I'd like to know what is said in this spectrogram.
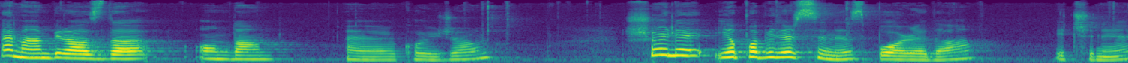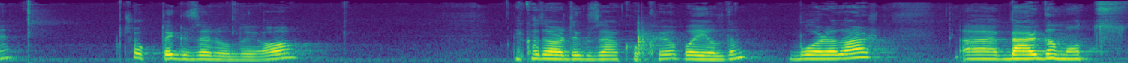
Hemen biraz da ondan e, koyacağım. Şöyle yapabilirsiniz bu arada içine. Çok da güzel oluyor. Ne kadar da güzel kokuyor. Bayıldım. Bu aralar e, bergamot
